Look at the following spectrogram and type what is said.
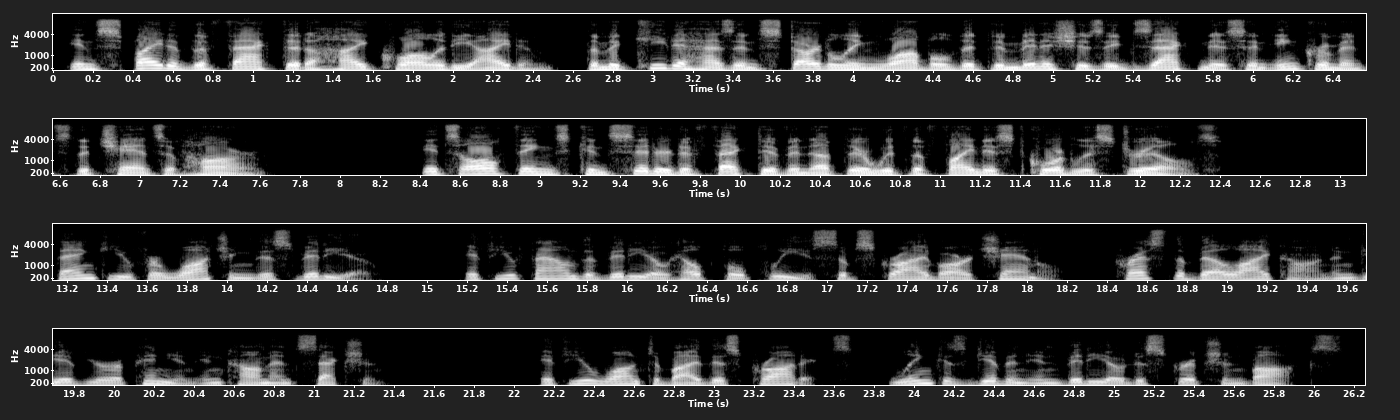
In spite of the fact that a high-quality item, the Makita has an startling wobble that diminishes exactness and increments the chance of harm. It's all things considered effective and up there with the finest cordless drills. Thank you for watching this video. If you found the video helpful please subscribe our channel, press the bell icon and give your opinion in comment section. If you want to buy this products, link is given in video description box.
